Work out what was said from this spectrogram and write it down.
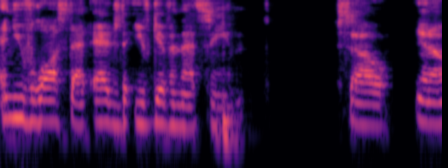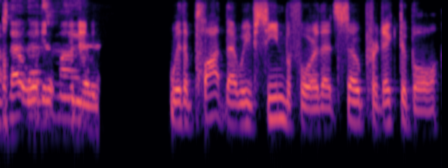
and you've lost that edge that you've given that scene. So you know that, that's my with a plot that we've seen before that's so predictable.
